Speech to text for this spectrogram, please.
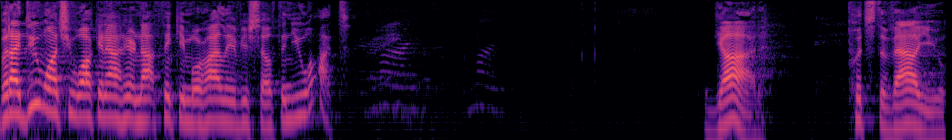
But I do want you walking out here not thinking more highly of yourself than you ought. God puts the value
